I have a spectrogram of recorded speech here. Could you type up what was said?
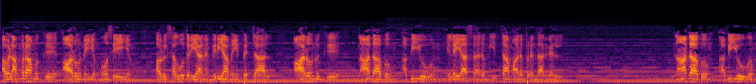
அவள் அம்ராமுக்கு ஆரோனையும் மோசையையும் அவர்கள் சகோதரியான மிரியாமையும் பெற்றாள். ஆரோனுக்கு நாதாபும் அபியூவும் இளையாசாரும் இத்தாமாரும் பிறந்தார்கள். நாதாபும் அபியூவும்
